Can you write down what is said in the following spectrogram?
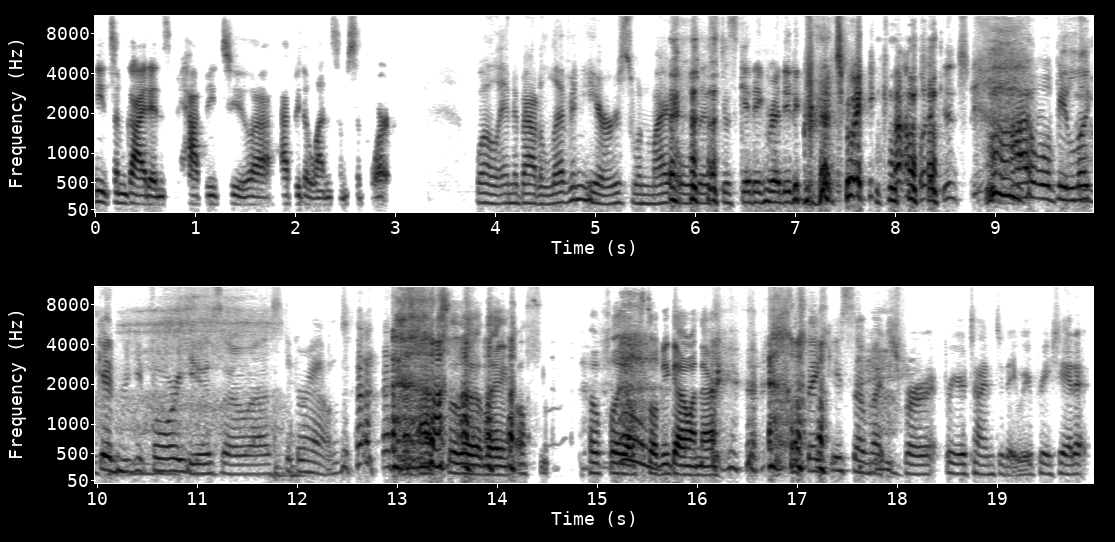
need some guidance. Happy to uh, happy to lend some support. Well, in about 11 years, when my oldest is getting ready to graduate college, I will be looking for you. So uh, stick around. Absolutely. Well, hopefully, I'll still be going there. well, thank you so much for for your time today. We appreciate it.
